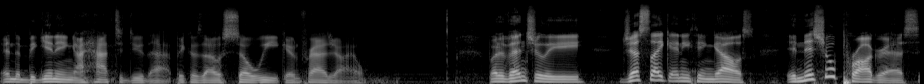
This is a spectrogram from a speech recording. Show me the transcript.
In the beginning, I had to do that because I was so weak and fragile. But eventually, just like anything else, initial progress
